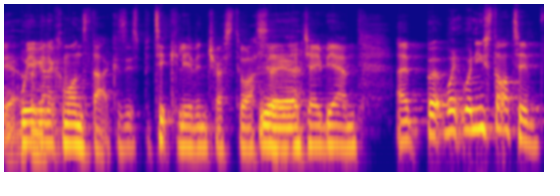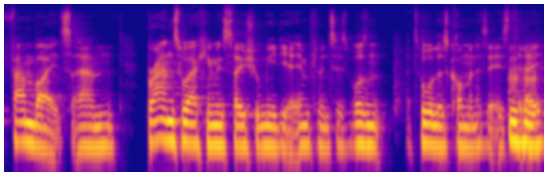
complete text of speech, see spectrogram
Yeah, We're going to come on to that because it's particularly of interest to us Yeah, at, yeah. JBM. Uh, but when, when you started Fanbytes, um, brands working with social media influencers wasn't at all as common as it is today.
